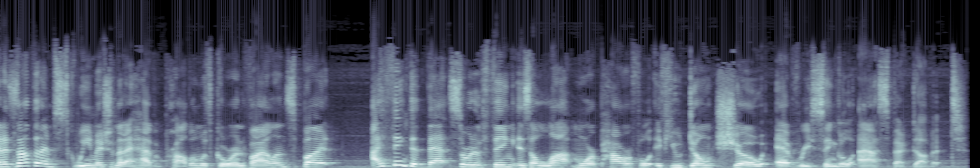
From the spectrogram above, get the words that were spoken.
And it's not that I'm squeamish and that I have a problem with gore and violence, but I think that that sort of thing is a lot more powerful if you don't show every single aspect of it.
